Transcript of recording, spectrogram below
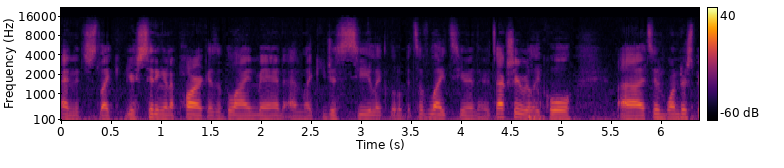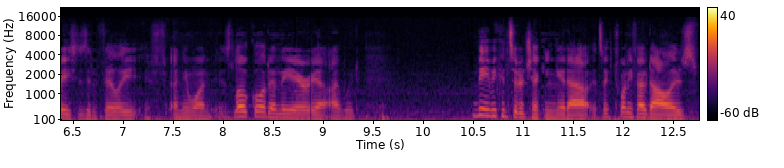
and it's just like you're sitting in a park as a blind man, and like you just see like little bits of lights here and there. It's actually really cool. Uh, it's in Wonderspaces in Philly. If anyone is local and in the area, I would maybe consider checking it out. It's like twenty five dollars,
